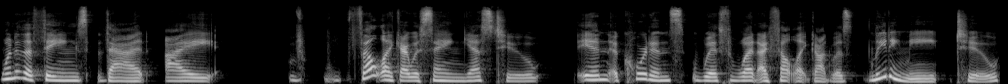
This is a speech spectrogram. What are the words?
One of the things that I felt like I was saying yes to in accordance with what I felt like God was leading me to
